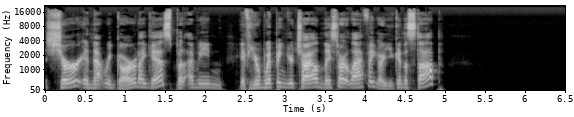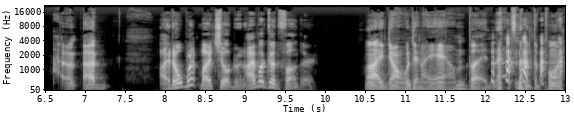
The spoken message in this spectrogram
sure in that regard, I guess. But I mean, if you're whipping your child and they start laughing, are you going to stop? I, I, I don't whip my children. I'm a good father. well, I don't, and I am, but that's not the point.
